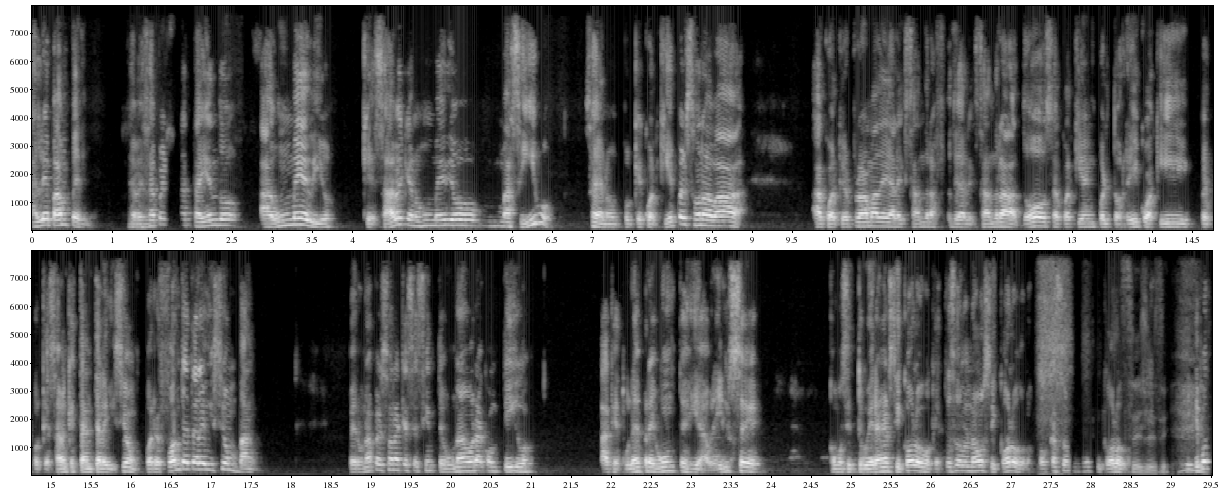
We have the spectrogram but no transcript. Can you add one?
hazle pampering. Sea. Esa persona está yendo a un medio que sabe que no es un medio masivo. O sea, no, porque cualquier persona va a cualquier programa de Alexandra, de Alexandra 2, a cualquier en Puerto Rico, aquí, pues porque saben que está en televisión. Por el fondo de televisión van. Pero una persona que se siente una hora contigo a que tú le preguntes y abrirse como si estuviera en el psicólogo, que estos son los nuevos psicólogos, los podcasts son los nuevos psicólogos. Sí, sí, sí. Tipo,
